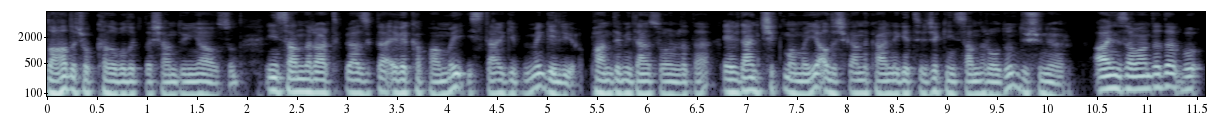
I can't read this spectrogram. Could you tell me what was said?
daha da çok kalabalıklaşan dünya olsun. İnsanlar artık birazcık daha eve kapanmayı ister gibime geliyor. Pandemiden sonra da evden çıkmamayı alışkanlık haline getirecek insanlar olduğunu düşünüyorum. Aynı zamanda da bu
